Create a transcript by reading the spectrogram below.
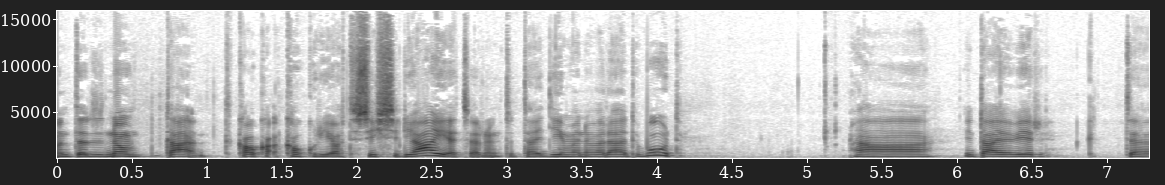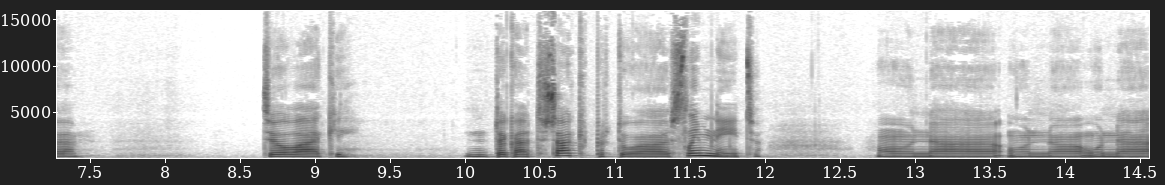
Un tad nu, tā, kaut, kā, kaut kur jau tas viss ir jāietver, un tad tā ģimene varētu būt. Uh, ja tā jau ir, kad uh, cilvēki, nu, tā kā tu saki par to slimnīcu un, uh, un, uh, un uh,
